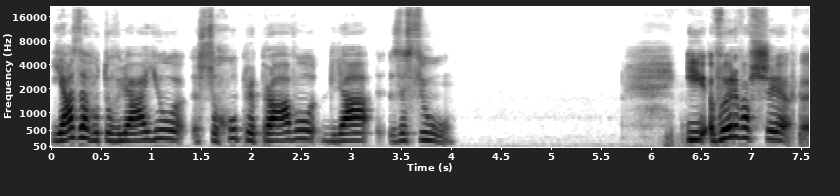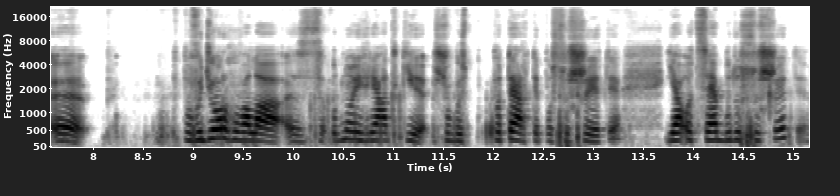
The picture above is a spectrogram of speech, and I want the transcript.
Я заготовляю суху приправу для ЗСУ. І вирвавши, е, повидьоргувала з одної грядки, щоб потерти, посушити, я оце буду сушити.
